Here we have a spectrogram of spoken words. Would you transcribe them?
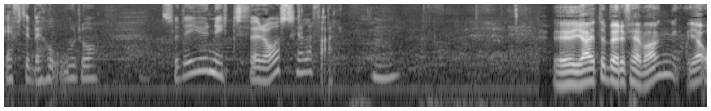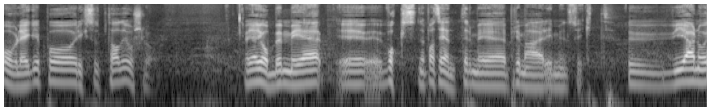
efter behov. Då. Så det är ju nytt för oss i alla fall. Mm. Eh, jag heter Børre Fevang, jag är överläkare på Rikshospitalet i Oslo. Jag jobbar med eh, vuxna patienter med primär immunsvikt. Vi er nå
